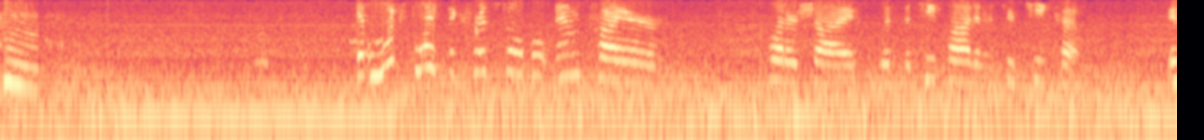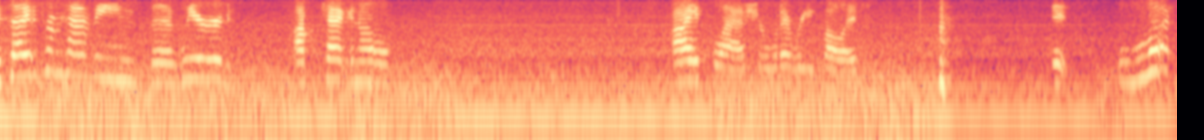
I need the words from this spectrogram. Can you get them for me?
Hmm. It looks like the Crystal Empire clutter shy with the teapot and the two teacups. Aside from having the weird octagonal eye flash or whatever you call it, it looks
